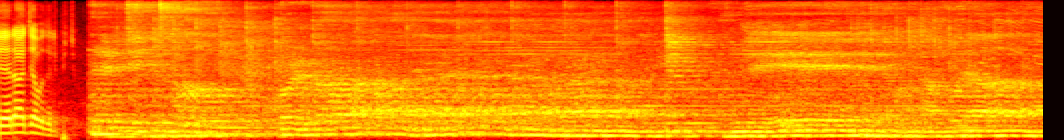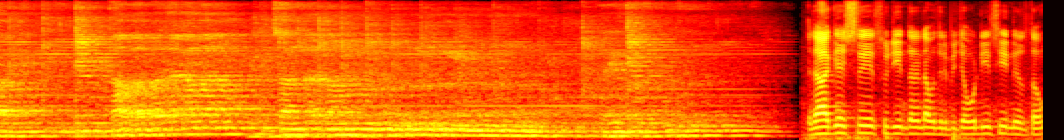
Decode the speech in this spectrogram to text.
ജയരാജ് അവതരിപ്പിച്ചു. രാകേഷ് ശ്രീ സുചീന്ദ്രൻ അവതരിപ്പിച്ച ഒഡീസി നൃത്തം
